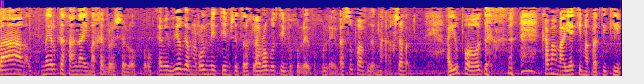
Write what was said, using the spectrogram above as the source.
בא מאיר כהנא עם החבר'ה שלו פה, הם הביאו גם ארון מתים שצריך להרוג אותי וכולי וכולי, ועשו פה הפגנה. עכשיו, היו פה עוד כמה מהיקים הוותיקים,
